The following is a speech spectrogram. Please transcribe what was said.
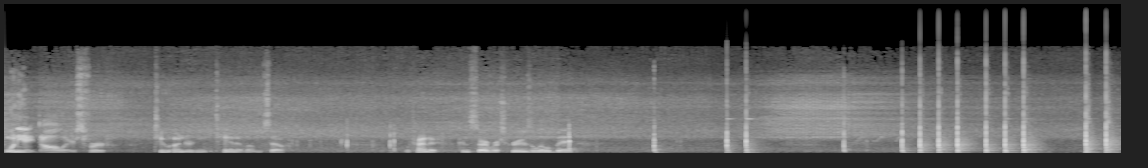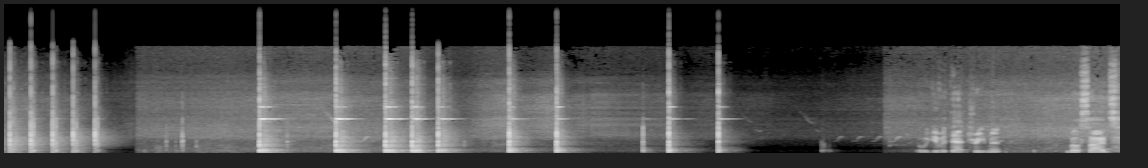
$28 for 210 of them. So we're trying to conserve our screws a little bit. Treatment both sides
